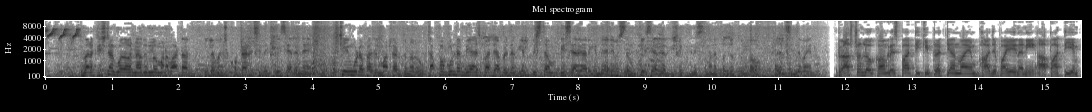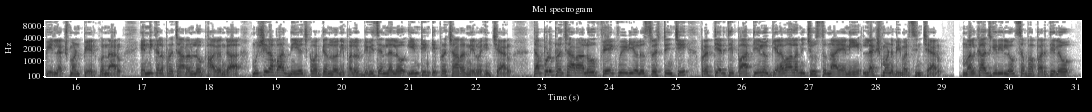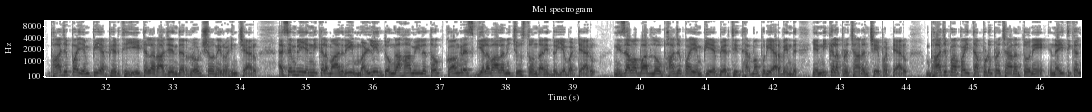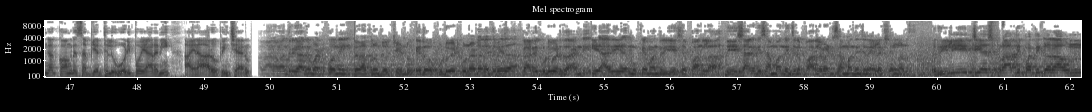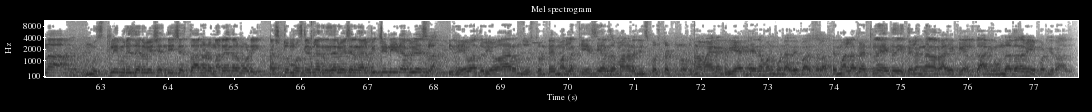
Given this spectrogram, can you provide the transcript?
ఇవాళ కృష్ణా గోదావరి నదుల్లో మన వాటా ఇళ్ళ గురించి కొట్లాడాల్సింది కేసీఆర్ అనే విషయం కూడా ప్రజలు మాట్లాడుతున్నారు. తప్పకుండా బీఆర్ఎస్ పార్టీ అభ్యర్థిని గెలిపిస్తాం కేసీఆర్ గారికి ధైర్యం ఇస్తాం కేసీఆర్ గారికి శక్తినిస్తాం అనే పద్ధతుల్లో ప్రజలు సిద్ధమైంది రాష్ట్రంలో కాంగ్రెస్ పార్టీకి ప్రత్యామ్నాయం భాజపాయేనని ఆ పార్టీ ఎంపీ లక్ష్మణ్ పేర్కొన్నారు. ఎన్నికల ప్రచారంలో భాగంగా ముషీరాబాద్ నియోజకవర్గంలోని పలు డివిజన్లలో ఇంటింటి ప్రచారం నిర్వహించారు. తప్పుడు ప్రచారాలు ఫేక్ వీడియోలు సృష్టించి ప్రత్యర్థి పార్టీలు గెలవాలని చూస్తున్నాయని లక్ష్మణ్ విమర్శించారు. మల్కాజ్గిరి లోక్సభ పరిధిలో భాజపా ఎంపీ అభ్యర్థి ఈటల రాజేందర్ రోడ్ షో నిర్వహించారు. అసెంబ్లీ ఎన్నికల మాదిరి మళ్ళీ దొంగ హామీలతో కాంగ్రెస్ గెలవాలని చూస్తోందని దుయ్యబట్టారు. నిజామాబాద్లో భాజపా ఎంపీ అభ్యర్థి ధర్మపురి అరవింద్ ఎన్నికల ప్రచారం చేపట్టారు. భాజపాపై తప్పుడు ప్రచారంతోనే నైతికంగా కాంగ్రెస్ అభ్యర్థులు ఓడిపోయారని ఆయన ఆరోపించారు. ప్రధానమంత్రి గారిని పట్టుకొని గుజరాత్ నుంచి వచ్చిండు. ఏదో గుడ్డు పెట్టుకున్నట్టు నెత్తి మీద గాడిది గుడ్డు పెడతా. అండి అది ముఖ్యమంత్రి చేసే పనుల. దేశానికి సంబంధించిన పార్లమెంట్ సంబంధించిన ఎలక్షన్ నడుస్తుంది. రిలీజియస్ ప్రాతిపదికన ఉన్న ముస్లిం రిజర్వేషన్ తీసేస్తా అన్నాడు నరేంద్ర మోడీ. ఫస్ట్ ముస్లింలకు రిజర్వేషన్ కల్పించండి ఈడబ్ల్యూఎస్ లా ఈ రేవంత్ వ్యవహారం చూస్తుంటే మళ్ళీ కేసీఆర్ సమానాన్ని తీసుకొచ్చేటట్టున్నాడు మనం ఆయనకు రియాక్ట్ అయినాం అనుకోండి అదే భాషలో. మళ్ళీ గట్లనే అవుతుంది ఈ తెలంగాణ రాజకీయాలు దానికి ఉందాతనం ఎప్పటికీ రాదు.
